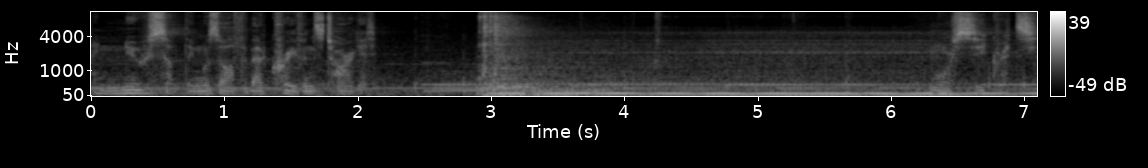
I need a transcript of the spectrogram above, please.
I knew something was off about Kraven's target. More secrets.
